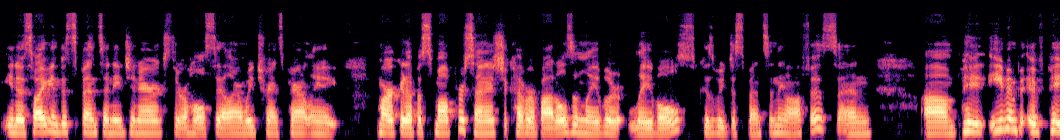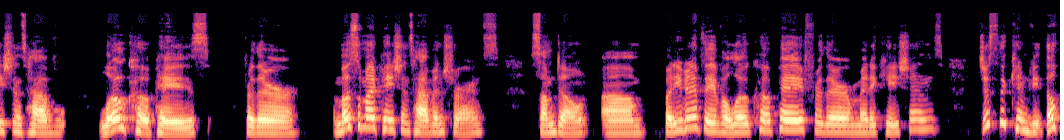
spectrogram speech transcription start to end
you know, so I can dispense any generics through a wholesaler, and we transparently market up a small percentage to cover bottles and label, labels because we dispense in the office. And um, pay, even if patients have low copays for their, most of my patients have insurance, some don't. Um, but even if they have a low copay for their medications, just the conven they'll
